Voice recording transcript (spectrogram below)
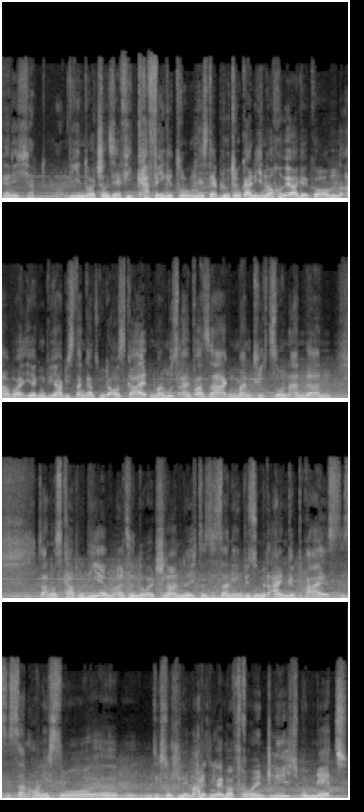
Ich habe wie in Deutschland sehr viel Kaffee getrunken, ist der Blutdruck eigentlich noch höher gekommen. Aber irgendwie habe ich es dann ganz gut ausgehalten. Man muss einfach sagen, man kriegt so einen anderen ein anderes Carpe Diem als in Deutschland. Nicht? Das ist dann irgendwie so mit eingepreist. Es ist dann auch nicht so, äh, nicht so schlimm. Alle sind ja immer freundlich und nett.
